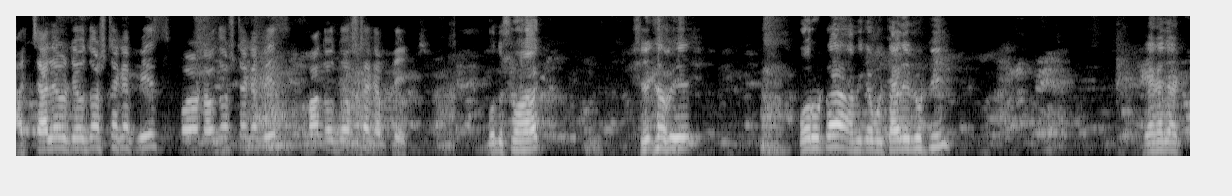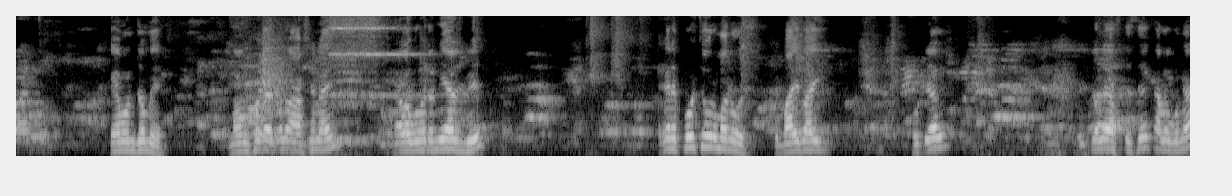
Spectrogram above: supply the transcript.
আর চাইলে রুটিও দশ টাকা পিস পরোটাও দশ টাকা পিস ভাতও দশ টাকা প্লেট বন্ধু সোহাগ সে খাবে পরোটা আমি খাব চাইলের রুটি। দেখা যাক কেমন জমে। মাংসটা কোনো আসে নাই কালো বোনাটা নিয়ে আসবে। এখানে প্রচুর মানুষ বাই বাই হোটেল। চলে আসতেছে কালো বোনা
